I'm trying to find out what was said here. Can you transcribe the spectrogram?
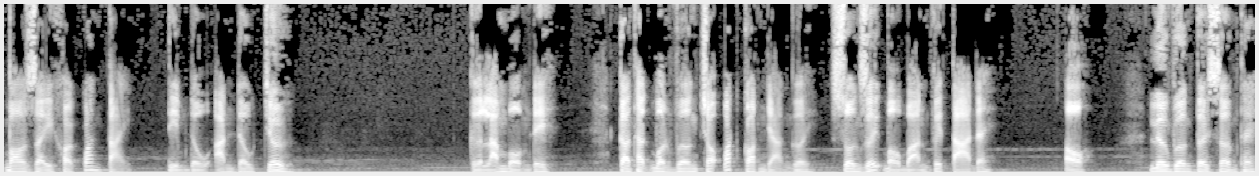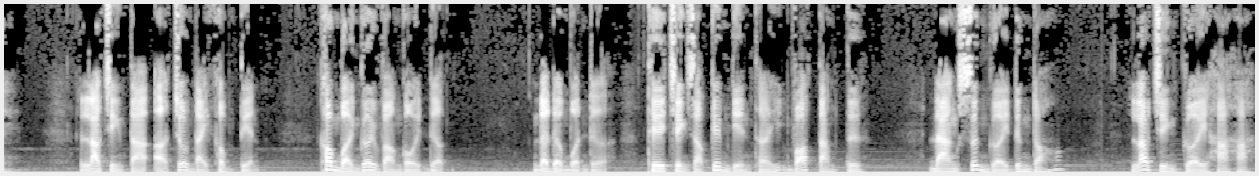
Bò dậy khỏi quan tài, Tìm đồ ăn đâu chứ? Cứ lắm mồm đi. Cẩn thận bổn vương cho bắt con nhà ngươi Xuống dưới bầu bạn với ta đấy. Ồ, Lương vương tới sớm thế. Lao trình ta ở chỗ này không tiện. Không mời ngươi vào ngồi được. Đã đợi một nửa, Thì trình giáo kim nhìn thấy võ tam tư Đang sức người đứng đó. Lão trình cười ha ha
